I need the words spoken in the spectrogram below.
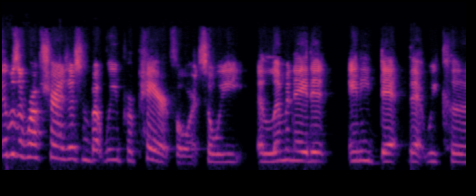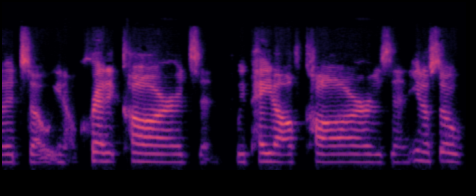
it was a rough transition, but we prepared for it. So we eliminated any debt that we could. So, you know, credit cards and we paid off cars and, you know, so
